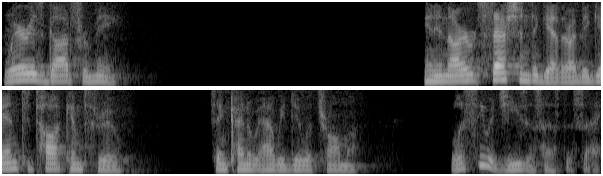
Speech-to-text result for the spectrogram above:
Where is God for me? And in our session together, I began to talk him through, same kind of how we deal with trauma. Well, let's see what Jesus has to say.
